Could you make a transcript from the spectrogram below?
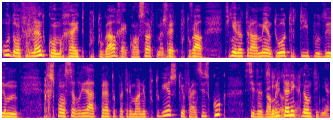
o Dom Fernando, como rei de Portugal, rei consorte, mas rei de Portugal, sim. tinha naturalmente outro tipo de hum, responsabilidade perante o património português que o Francis Cook, cidadão sim, britânico, não tinha. Não tinha.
